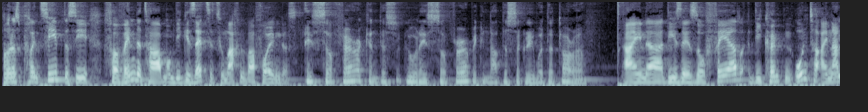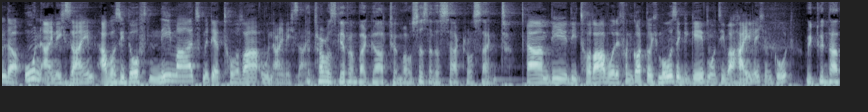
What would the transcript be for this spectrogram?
Und das Prinzip, das sie verwendet haben, um die Gesetze zu machen, war folgendes. a Sefer can disagree with a Sefer, but cannot disagree with the Torah. Ein, äh, diese Sofer, die könnten untereinander uneinig sein, aber sie durften niemals mit der Torah uneinig The sein. Torah was given by God to Moses that is sacrosanct. Ähm, die, die Torah wurde von Gott durch Mose gegeben und sie war heilig und gut. We do not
